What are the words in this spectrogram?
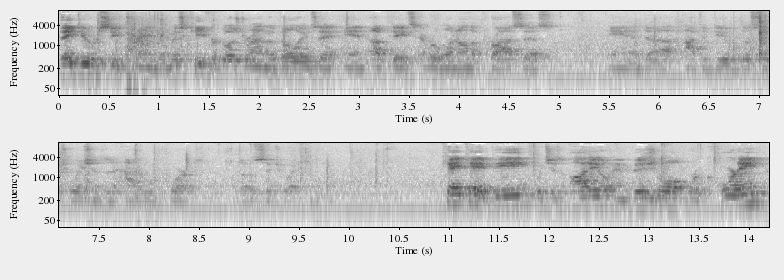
They do receive training. though. Ms. Kiefer goes around the buildings and and updates everyone on the process and uh, how to deal with those situations and how to report those situations. KKB, which is audio and visual recording.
